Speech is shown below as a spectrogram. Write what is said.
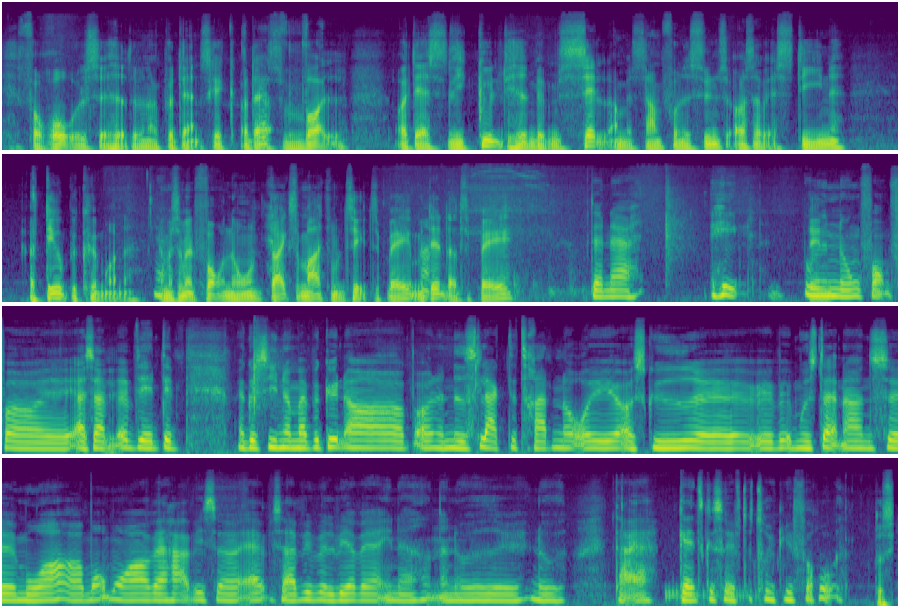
forrådelse hedder det nok på dansk, ikke? og deres ja. vold, og deres ligegyldighed med dem selv og med samfundet, synes også at være stigende. Og det er jo bekymrende, ja. at man simpelthen får nogen. Der er ikke så meget kriminalitet tilbage, men Nej. den, der er tilbage... Den er helt uden den, nogen form for... Øh, altså, det, det, man kan sige, når man begynder at, at nedslagte 13-årige og skyde øh, modstanderens øh, mor og mormor, og hvad har vi, så er, så er vi vel ved at være i nærheden af noget, øh, noget der er ganske så eftertrykkeligt for råd. Præcis.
